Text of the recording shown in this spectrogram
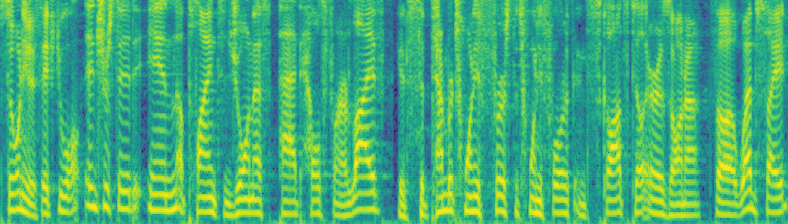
So, anyways, if you are interested in applying to join us at Healthpreneur Live, it's September 21st to 24th in Scottsdale, Arizona. The website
